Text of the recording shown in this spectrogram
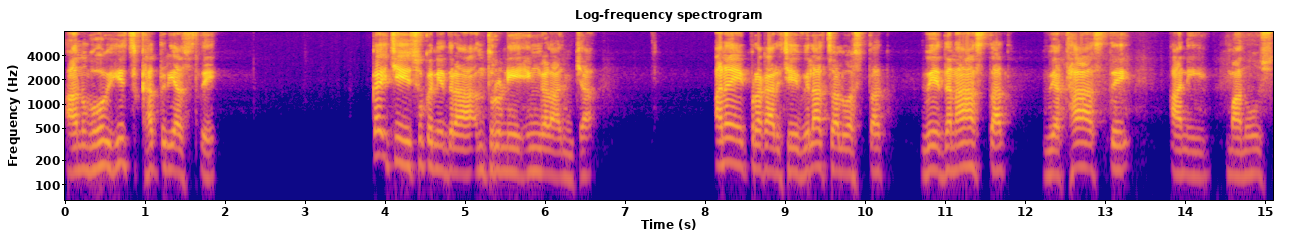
अनुभव हीच खात्री असते. कैची सुखनिद्रा अंथरुणी इंगळांच्या. अनेक प्रकारचे विलास चालू असतात वेदना असतात व्यथा असते आणि माणूस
